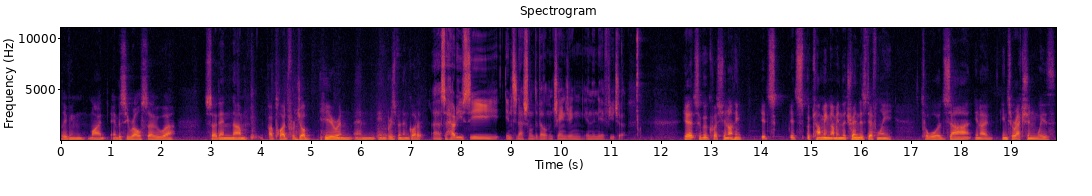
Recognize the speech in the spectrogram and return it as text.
leaving my embassy role. So uh, so then um, I applied for a job here and, and in Brisbane and got it. Uh, so how do you see international development changing in the near future? Yeah, it's a good question. I think it's it's becoming. I mean, the trend is definitely towards uh, you know interaction with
